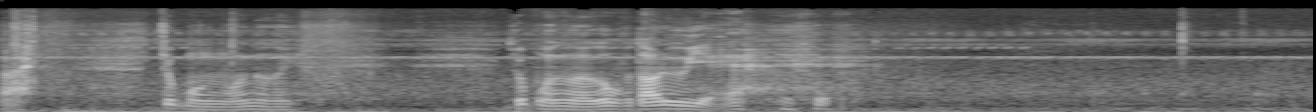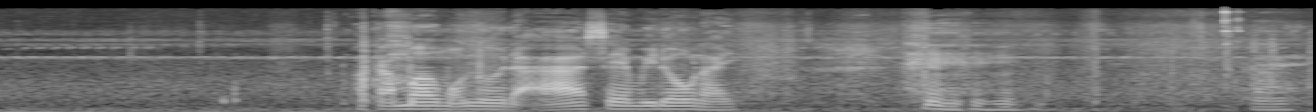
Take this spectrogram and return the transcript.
Rồi, chúc mừng mọi người. Chúc mọi người có buổi tối vui vẻ. Và cảm ơn mọi người đã xem video này. Đây.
